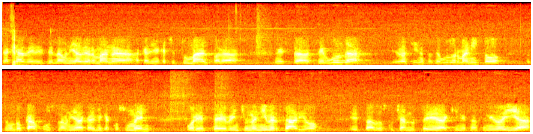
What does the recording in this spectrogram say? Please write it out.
de acá desde la Unidad de Hermana Académica Chetumal para nuestra segunda, ahora sí, nuestro segundo hermanito, nuestro segundo campus, la Unidad Académica Cozumel por este 21 aniversario. He estado escuchándote a quienes han tenido ahí, a,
